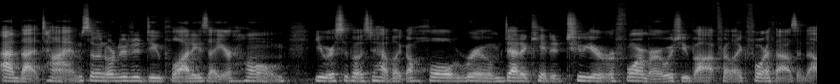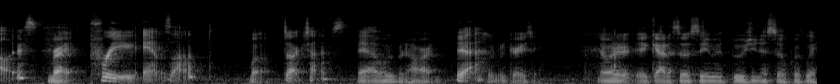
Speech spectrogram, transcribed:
at that time so in order to do pilates at your home you were supposed to have like a whole room dedicated to your reformer which you bought for like $4000 right. pre amazon Well, dark times yeah, it would have been hard. yeah It would have been crazy. No wonder it got associated with bouginess so quickly.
